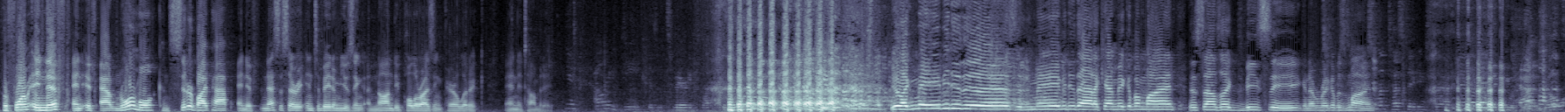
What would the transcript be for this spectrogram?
Perform a NIF, and if abnormal, consider BiPAP, and if necessary, intubate him using a non-depolarizing paralytic and etomidate. yeah, I like D because it's very flexible. You're like, maybe do this and maybe do that. I can't make up my mind. This sounds like BC. He can never make up his mind. Excellent test-taking strategy. you have no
